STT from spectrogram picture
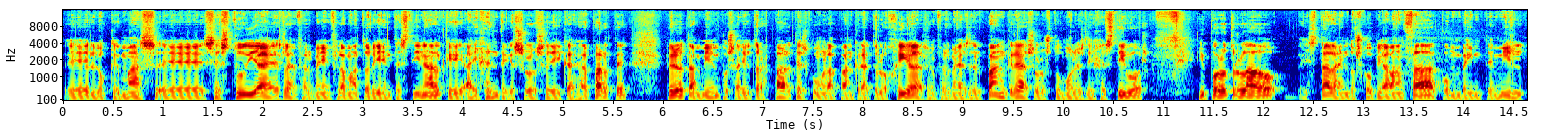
lo que más se estudia es la enfermedad inflamatoria intestinal, que hay gente que solo se dedica a esa parte, pero también pues hay otras partes como la pancreatología, las enfermedades del páncreas o los tumores digestivos. Y por otro lado está la endoscopia avanzada con 20.000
